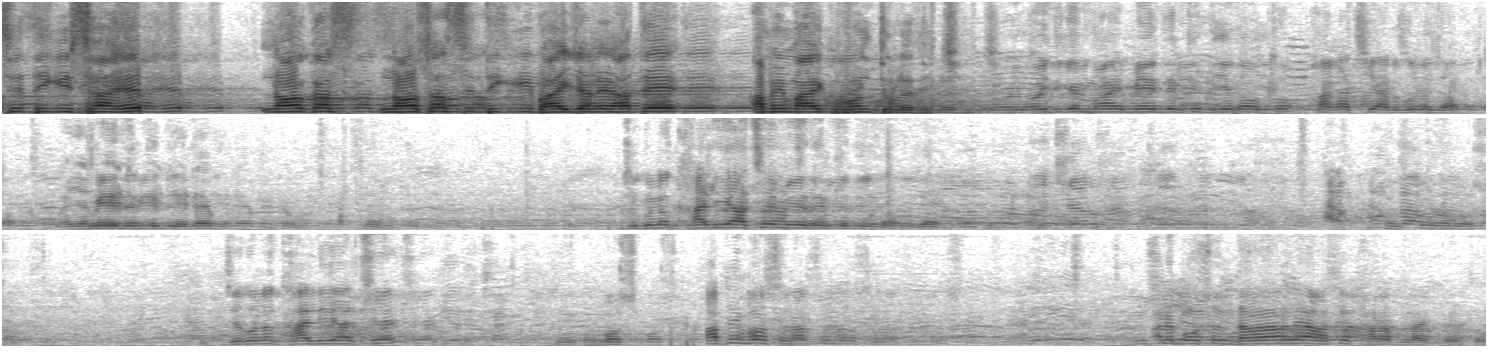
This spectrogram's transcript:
সিদ্দিকী সাহেব নওসাদ সিদ্দিকী ভাইজানের হাতে আমি মাইক্রোফোন তুলে দিচ্ছি। যেগুলো খালি আছে, মেয়েদেরকে দিয়ে দাও। যেগুলো খালি আছে আপনি বসুন আপনি বসুন আপনি বসুন। আরে বসুন, দাঁড়ালে আসো খারাপ লাগবে তো।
